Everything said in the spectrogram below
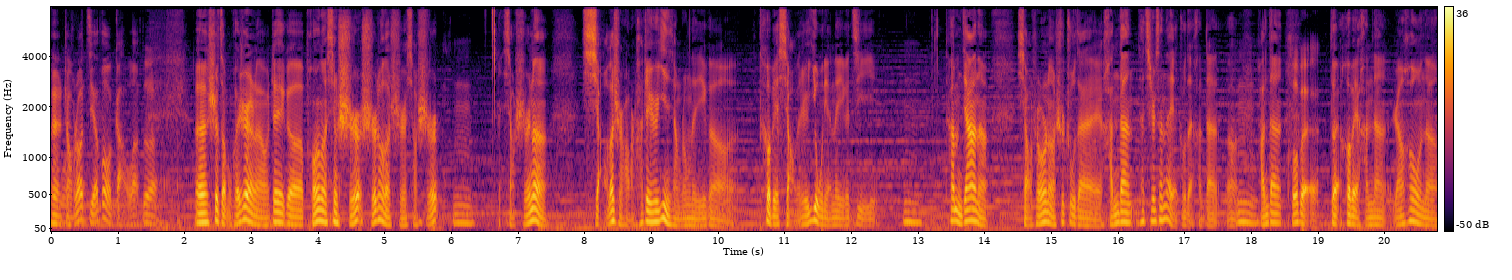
对，找不着。节奏感了，对，呃，是怎么回事呢？我这个朋友呢姓石，石头的石，小石，嗯。小石呢，小的时候，他这是印象中的一个特别小的这个幼年的一个记忆。嗯他们家呢，小时候呢是住在邯郸，他其实现在也住在邯郸啊，嗯，邯郸河北，对河北邯郸。然后呢，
